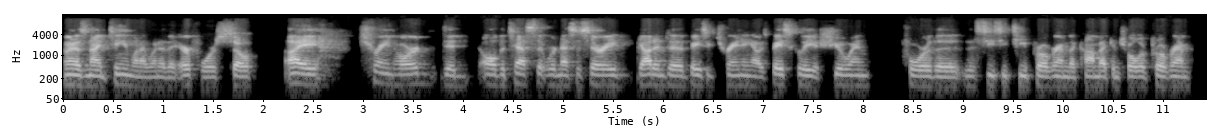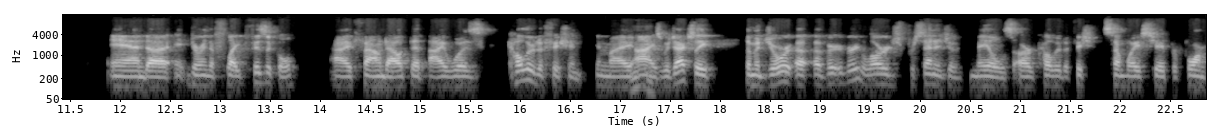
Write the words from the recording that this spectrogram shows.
I, mean, I was 19 when I went to the Air Force, so I trained hard, did all the tests that were necessary, got into basic training. I was basically a shoe in for the the CCT program, the Combat Controller program, and uh, during the flight physical, I found out that I was color deficient in my mm-hmm. eyes, which actually the majority, a, a very very large percentage of males are color deficient in some way, shape, or form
